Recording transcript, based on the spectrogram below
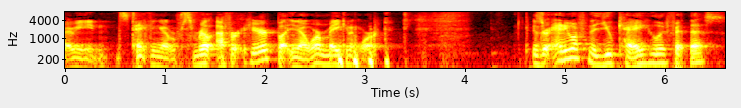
I mean, it's taking a, some real effort here, but you know we're making it work. is there anyone from the UK who would fit this,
